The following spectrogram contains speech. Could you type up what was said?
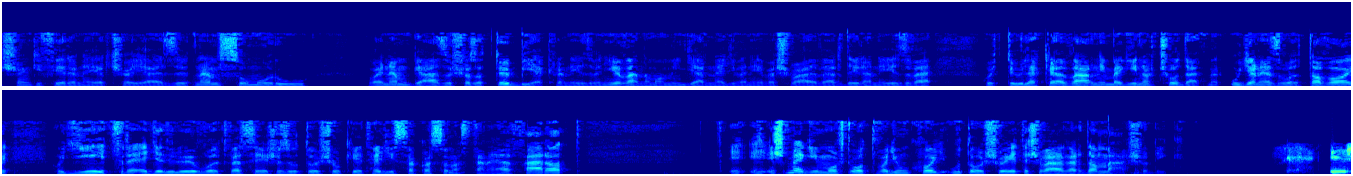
és senki félre ne értse a jelzőt, nem szomorú, vagy nem gázos az a többiekre nézve, nyilván nem a mindjárt 40 éves Valverdére nézve, hogy tőle kell várni megint a csodát, mert ugyanez volt tavaly, hogy Jécre egyedül ő volt veszélyes az utolsó két hegyi szakaszon, aztán elfáradt, és megint most ott vagyunk, hogy utolsó hét és Valverde a második. És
